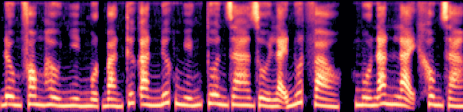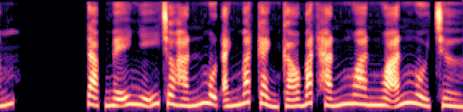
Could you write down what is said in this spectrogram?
Đồng phong hầu nhìn một bàn thức ăn nước miếng tuôn ra rồi lại nuốt vào, muốn ăn lại không dám. Tạp mễ nhĩ cho hắn một ánh mắt cảnh cáo bắt hắn ngoan ngoãn ngồi chờ.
